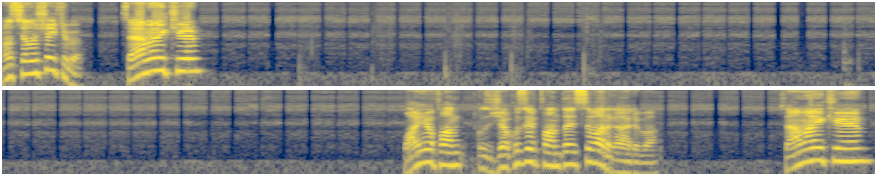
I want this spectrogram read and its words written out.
Nasıl çalışıyor ki bu? Selamünaleyküm. Banyo fan jacuzzi fantezisi var galiba. Selamünaleyküm.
